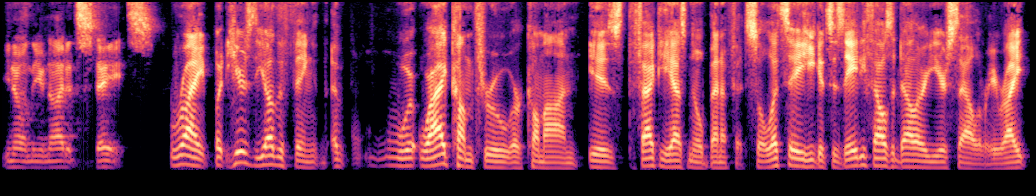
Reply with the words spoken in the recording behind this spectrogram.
You know, in the United States. Right, but here's the other thing uh, where, where I come through or come on is the fact he has no benefits. So let's say he gets his eighty thousand dollar a year salary, right?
